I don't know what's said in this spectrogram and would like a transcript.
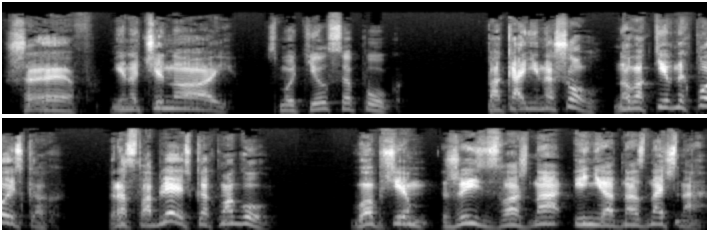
«Шеф, не начинай!» — смутился Пук. «Пока не нашел, но в активных поисках. Расслабляюсь, как могу. В общем, жизнь сложна и неоднозначна».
